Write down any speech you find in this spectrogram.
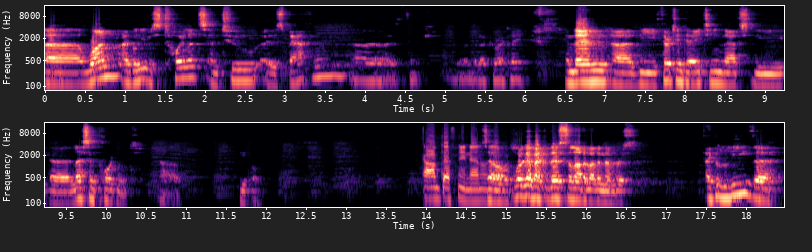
Uh, one, I believe, is toilets, and two is bathroom. Uh, I think I remember that correctly. And then uh, the 13 to 18, that's the uh, less important uh, people. I'm definitely none So we'll go back to this. A lot of other numbers. I believe the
